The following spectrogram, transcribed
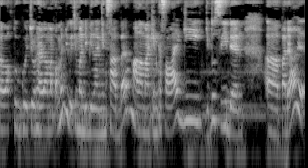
eh, waktu gue curhat sama temen juga cuma dibilangin sabar, malah makin kesel lagi gitu sih. Dan eh, padahal ya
